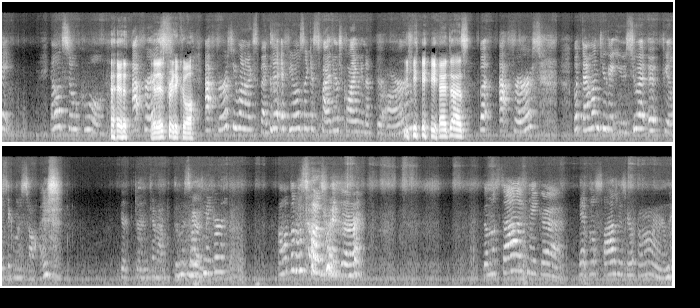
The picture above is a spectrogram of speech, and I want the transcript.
Okay. It looks so cool. At first, It is pretty cool. At first, you won't expect it. It feels like a spider's climbing up your arm. yeah, it does. But at first, but then once you get used to it, it feels like a massage. Your turn to have the massage Yeah. maker. I want the massage maker. The massage maker. It massages your arm.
